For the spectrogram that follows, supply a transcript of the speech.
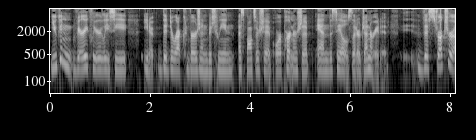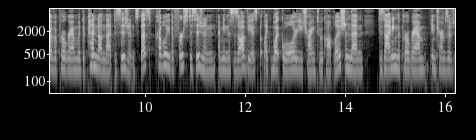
you can very clearly see, you know, the direct conversion between a sponsorship or a partnership and the sales that are generated. The structure of a program would depend on that decision. So that's probably the first decision. I mean, this is obvious, but like, what goal are you trying to accomplish? And then designing the program in terms of,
